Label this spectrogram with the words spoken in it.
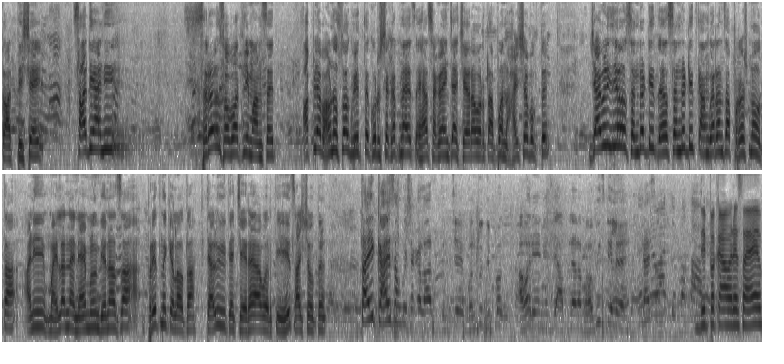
तो अतिशय साधी आणि सरळ स्वभावातली माणसं आहेत. आपल्या भावना सुद्धा व्यक्त करू शकत नाहीत. ह्या सगळ्यांच्या चेहऱ्यावर तर आपण हास्य बघतोय. ज्यावेळी जेव्हा संघटित संघटित कामगारांचा प्रश्न होता आणि महिलांना न्याय मिळवून देण्याचा प्रयत्न केला होता त्यावेळी त्या चेहऱ्यावरती हेच हास्य होतं. ताई काय सांगू शकाल? आज तुमचे बंधू दीपक आवार यांनी जे आपल्याला भाऊबीज केले आहे काय सांगू? दीपक आवरे साहेब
